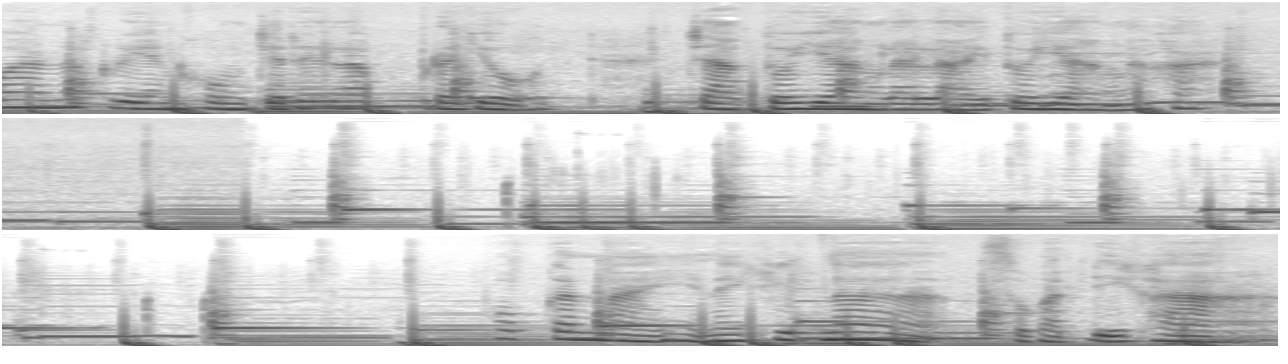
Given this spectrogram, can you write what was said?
ว่านักเรียนคงจะได้รับประโยชน์จากตัวอย่างหลาย ๆ ตัวอย่างนะคะพบกันใหม่ในคลิปหน้า สวัสดีค่ะ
